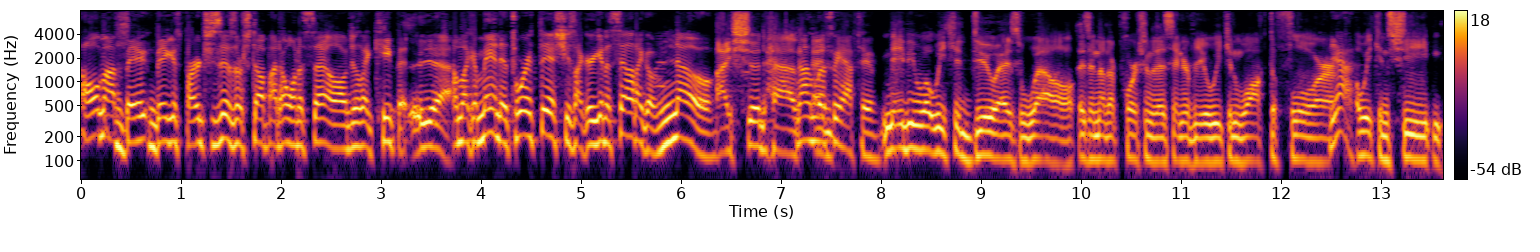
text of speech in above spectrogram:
all my big, biggest purchases are stuff I don't want to sell. I'm just like keep it. yeah. I'm like, Amanda, it's worth this. She's like, are you going to sell it? I go, no, I should have. not unless we have to. Maybe what we could do as well is another portion of this interview. We can walk the floor. Yeah. We can see.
